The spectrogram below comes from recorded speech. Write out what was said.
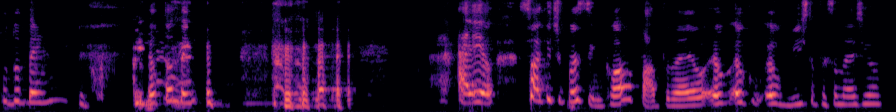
Tudo bem. Eu também. Aí eu, só que, tipo assim, qual é o papo, né? Eu, eu, eu, eu visto o personagem, eu,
